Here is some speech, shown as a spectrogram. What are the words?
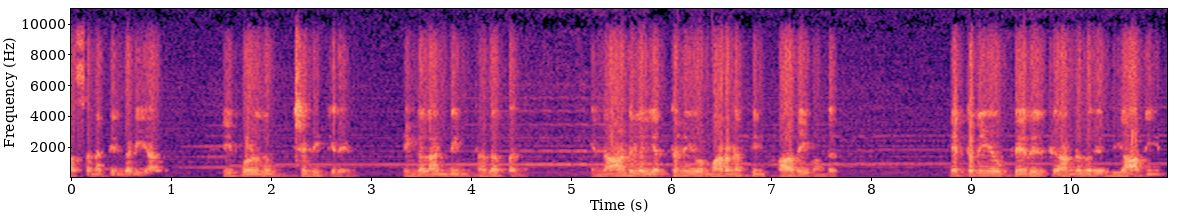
வசனத்தின்படியாக இப்பொழுதும் செபிக்கிறேன். எங்கள் அன்பின் தகப்பனே இந்த ஆண்டுல எத்தனையோ மரணத்தின் பாதை வந்தது. எத்தனையோ பேருக்கு ஆண்டவர் வியாதியின்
